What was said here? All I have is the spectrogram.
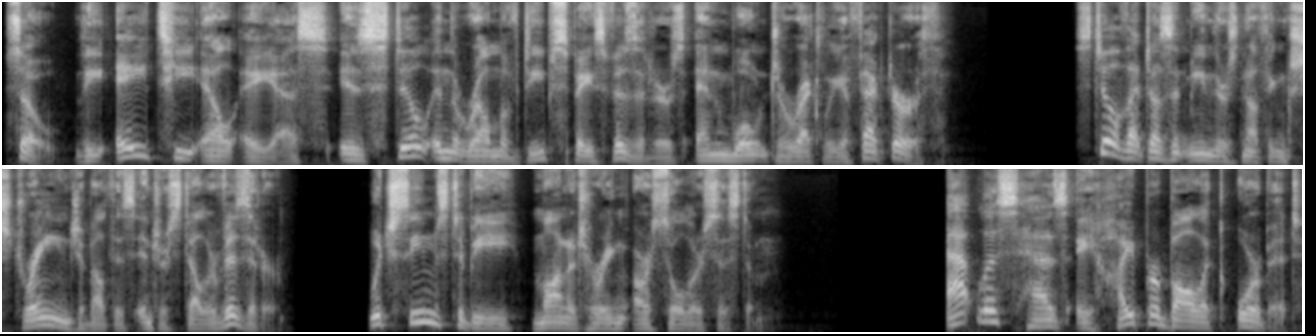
So, the ATLAS is still in the realm of deep space visitors and won't directly affect Earth. Still, that doesn't mean there's nothing strange about this interstellar visitor, which seems to be monitoring our solar system. Atlas has a hyperbolic orbit,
